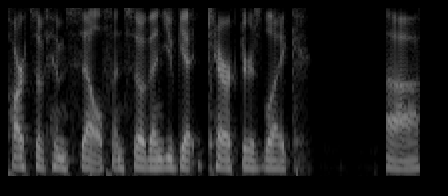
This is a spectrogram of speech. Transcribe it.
parts of himself. And so then you get characters like uh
